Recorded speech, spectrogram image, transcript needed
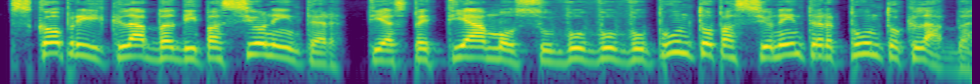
Scopri il club di Passione Inter, ti aspettiamo su www.passioneinter.club.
